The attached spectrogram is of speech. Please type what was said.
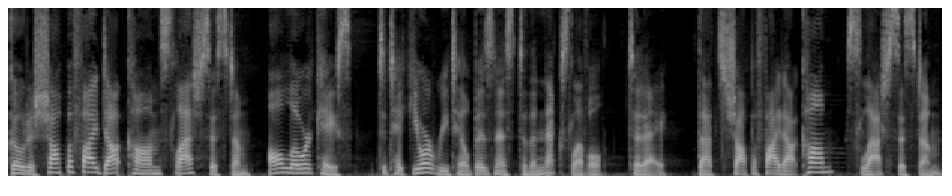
Go to shopify.com slash system, all lowercase, to take your retail business to the next level today. That's shopify.com slash system.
